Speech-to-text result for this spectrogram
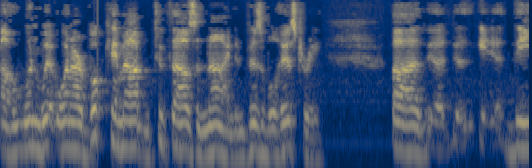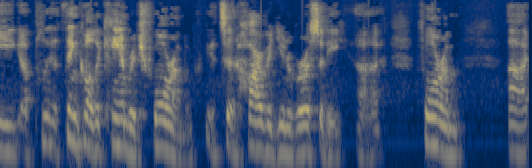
uh, when we, when our book came out in 2009, Invisible History uh, the, thing called the Cambridge Forum. It's at Harvard University uh, Forum. Uh,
